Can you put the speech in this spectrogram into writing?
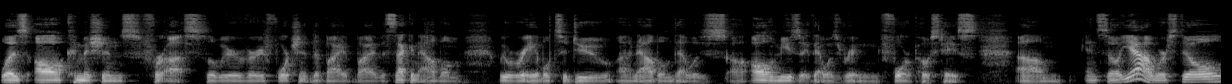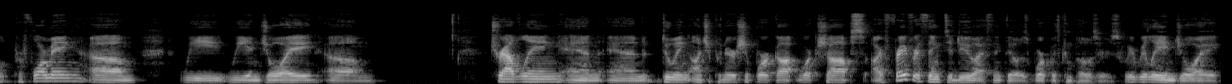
was all commissions for us. So we were very fortunate that by by the second album, we were able to do an album that was uh, all music that was written for Post Haste. Um, and so, yeah, we're still performing. Um, we we enjoy um, traveling and and doing entrepreneurship work uh, workshops. Our favorite thing to do, I think, though, is work with composers. We really enjoy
